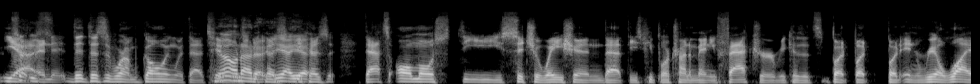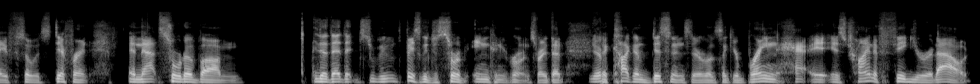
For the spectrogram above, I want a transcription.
yeah So and th- this is where i'm going with that too No, no, no. Yeah, yeah. because that's almost the situation that these people are trying to manufacture because it's but but but in real life so it's different and that sort of um that, that that's basically just sort of incongruence right that Yep. the cognitive dissonance there it's like your brain ha- is trying to figure it out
